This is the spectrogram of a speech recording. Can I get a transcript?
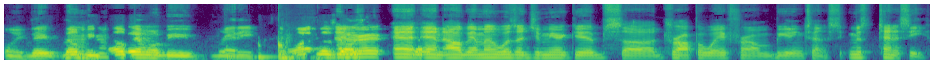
like they they'll be Mhm. Alabama will be ready. A lot of those And, guys. and, and Alabama was a Jahmyr Gibbs uh, drop away from beating Tennessee. Miss Tennessee.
